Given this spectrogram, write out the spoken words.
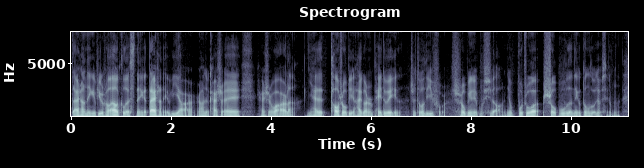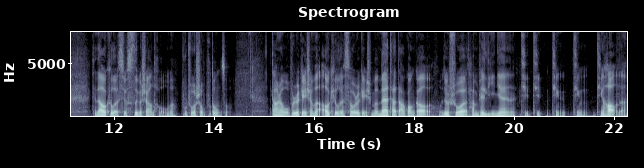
戴上那个，比如说 Oculus 那个，戴上那个 VR，然后就开始，哎，开始玩了，你还得掏手柄，还搁那配对呢，这多离谱，手柄也不需要，你就捕捉手部的那个动作就行了。现在 Oculus 有四个摄像头嘛，捕捉手部动作。当然，我不是给什么 Oculus 或者给什么 Meta 打广告，我就说他们这理念挺挺挺挺挺好的。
